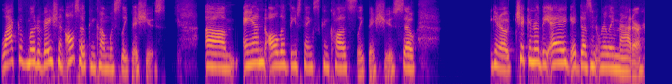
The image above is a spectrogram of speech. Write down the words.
Lack of motivation also can come with sleep issues. Um, and all of these things can cause sleep issues. So you know chicken or the egg it doesn't really matter.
